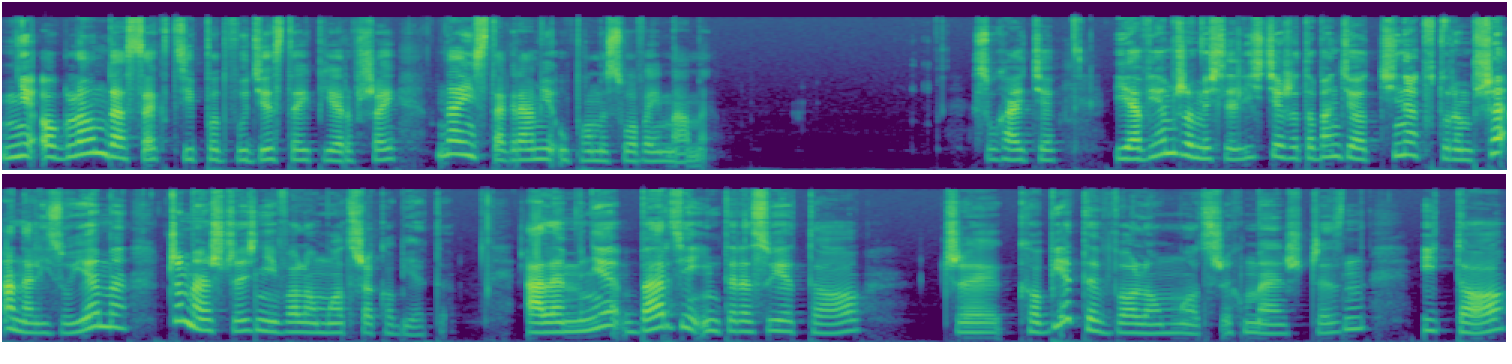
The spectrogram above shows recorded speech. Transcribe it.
nie ogląda sekcji po 21 na Instagramie u pomysłowej mamy. Słuchajcie, ja wiem, że myśleliście, że to będzie odcinek, w którym przeanalizujemy, czy mężczyźni wolą młodsze kobiety. Ale mnie bardziej interesuje to, czy kobiety wolą młodszych mężczyzn i to,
